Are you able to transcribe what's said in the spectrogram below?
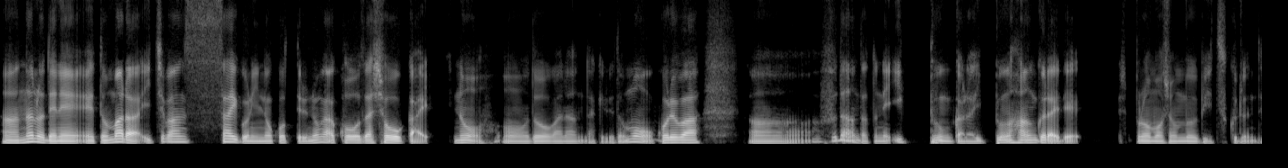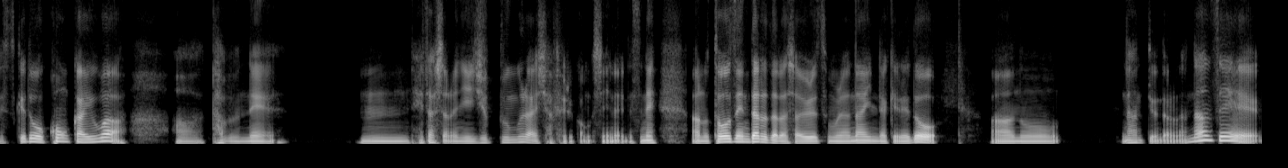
あ、なのでね、えっと、まだ一番最後に残ってるのが講座紹介の動画なんだけれども、これは、あ普段だとね、1分から1分半ぐらいでプロモーションムービー作るんですけど、今回は、あ多分ね、うん、下手したら20分ぐらい喋るかもしれないですね。あの、当然ダラダラ喋るつもりはないんだけれど、あの、なんて言うんだろうな、なぜ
